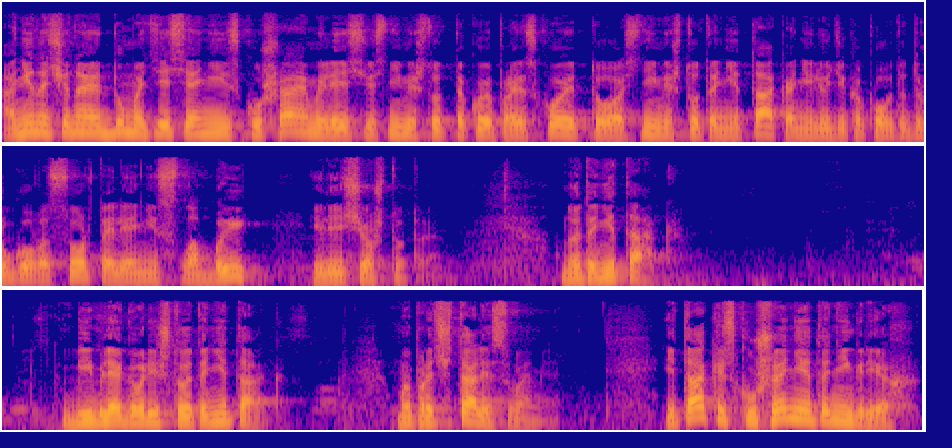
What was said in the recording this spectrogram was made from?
Они начинают думать, если они искушаем, или если с ними что-то такое происходит, то с ними что-то не так, они люди какого-то другого сорта, или они слабы, или еще что-то. Но это не так. Библия говорит, что это не так. Мы прочитали с вами. Итак, искушение – это не грех.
